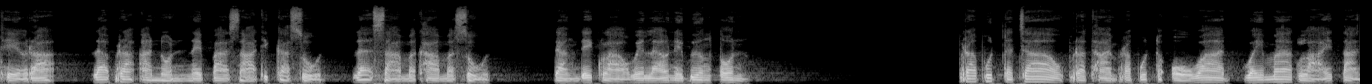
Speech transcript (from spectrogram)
เทระ และพระอานนท์ในปาสาธิกาสูตร และสามคามสูตร ดังได้กล่าวไว้แล้วในเบื้องต้น พระพุทธเจ้าประทานพระพุทธโอวาทไว้มากหลายต่าง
